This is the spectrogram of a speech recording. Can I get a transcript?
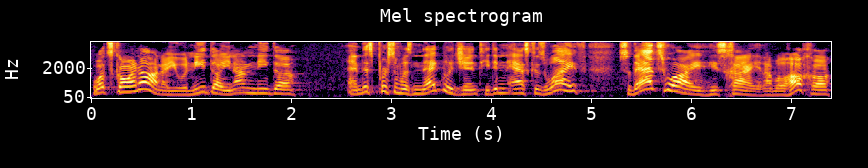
"What's going on? Are you a nida? You're not a nida." And this person was negligent, he didn't ask his wife, so that's why he's chayiv.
